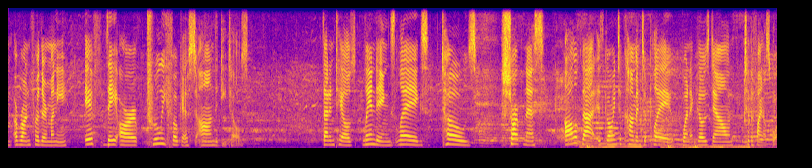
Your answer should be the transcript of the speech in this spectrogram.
um, a run for their money if they are truly focused on the details. That entails landings, legs, toes, sharpness. All of that is going to come into play when it goes down to the final score.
